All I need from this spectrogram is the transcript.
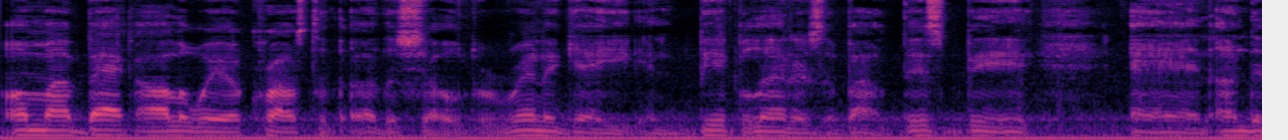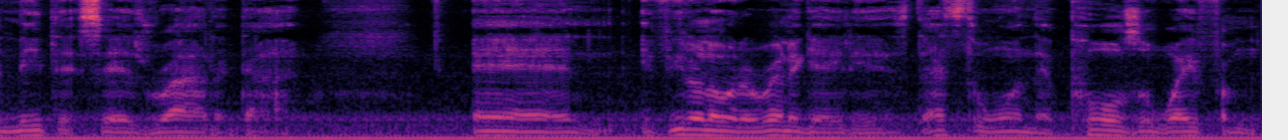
on my back all the way across to the other shoulder. Renegade in big letters about this big. And underneath it says ride or die. And if you don't know what a renegade is, that's the one that pulls away from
